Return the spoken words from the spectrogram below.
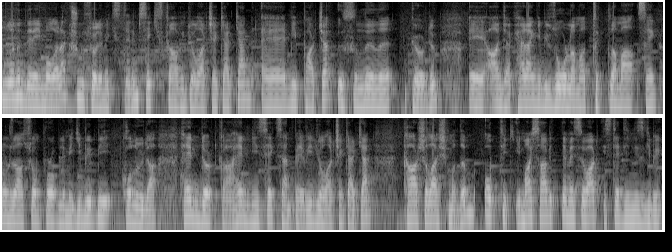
Kullanım deneyimi olarak şunu söylemek isterim. 8K videolar çekerken e, bir parça ısındığını gördüm. E, ancak herhangi bir zorlama, tıklama, senkronizasyon problemi gibi bir konuyla hem 4K hem 1080p videolar çekerken karşılaşmadım. Optik imaj sabitlemesi var. İstediğiniz gibi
